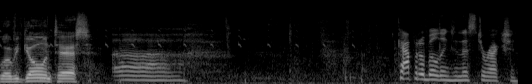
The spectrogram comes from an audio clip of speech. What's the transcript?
Where are we going, Tess? Uh... Capitol building's in this direction.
